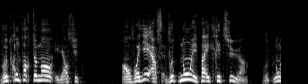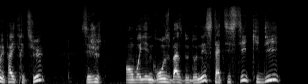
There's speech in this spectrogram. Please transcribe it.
votre comportement, il est ensuite envoyé. Alors, votre nom n'est pas écrit dessus. Hein. Votre nom n'est pas écrit dessus. C'est juste envoyer une grosse base de données statistique qui dit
